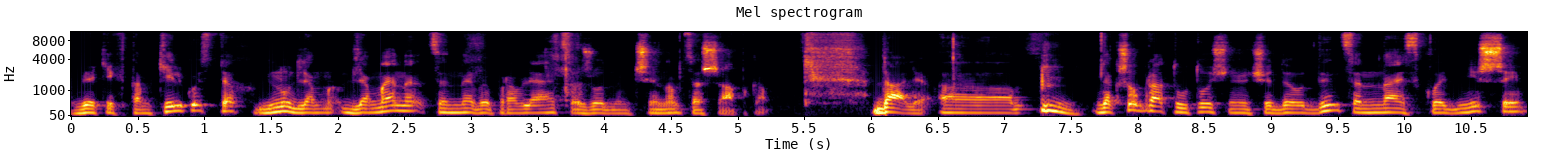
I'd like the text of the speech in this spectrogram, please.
в яких там кількостях, ну для, для мене це не виправляється жодним чином. Ця шапка. Далі, якщо брати уточнюючий D1, це найскладніший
